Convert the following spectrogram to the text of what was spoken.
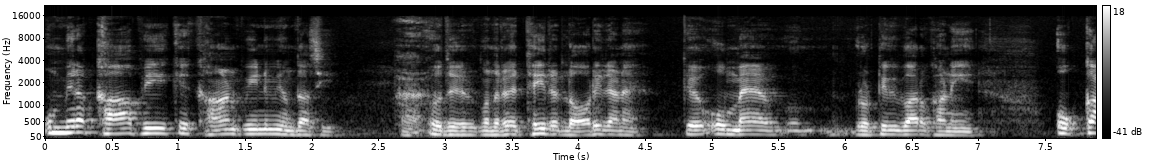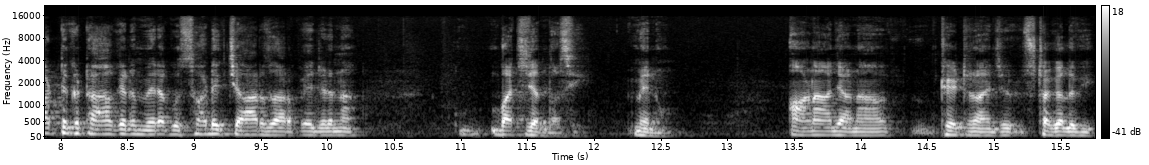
ਉਹ ਮੇਰਾ ਖਾ ਪੀ ਕੇ ਖਾਣ ਪੀਣ ਵੀ ਹੁੰਦਾ ਸੀ। ਉਹਦੇ ਮਤਲਬ ਇੱਥੇ ਹੀ ਲੌਰ ਹੀ ਲੈਣਾ ਤੇ ਉਹ ਮੈਂ ਰੋਟੀ ਵੀ ਬਾਹਰੋਂ ਖਾਣੀ। ਉਹ ਕੱਟ ਕਟਾ ਕੇ ਨਾ ਮੇਰਾ ਕੋਈ 4500 ਰੁਪਏ ਜਿਹੜਾ ਨਾ ਬਚ ਜਾਂਦਾ ਸੀ ਮੈਨੂੰ। ਆਣਾ ਜਾਣਾ ਥੀਏਟਰਾਂ 'ਚ ਸਟਰਗਲ ਵੀ।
